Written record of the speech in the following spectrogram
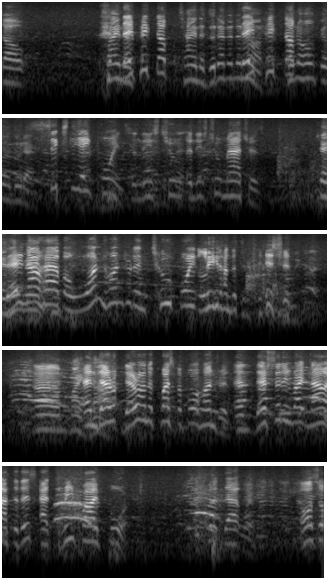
So China, they picked up China, do that in the they north. picked up- home field and do that. 68 points in these two in these two matches. Can They Hitman- now have a 102 point lead on the division. Um, My and God. they're they're on the quest for 400, and they're sitting right now after this at 354. Let's put it that way. Also,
